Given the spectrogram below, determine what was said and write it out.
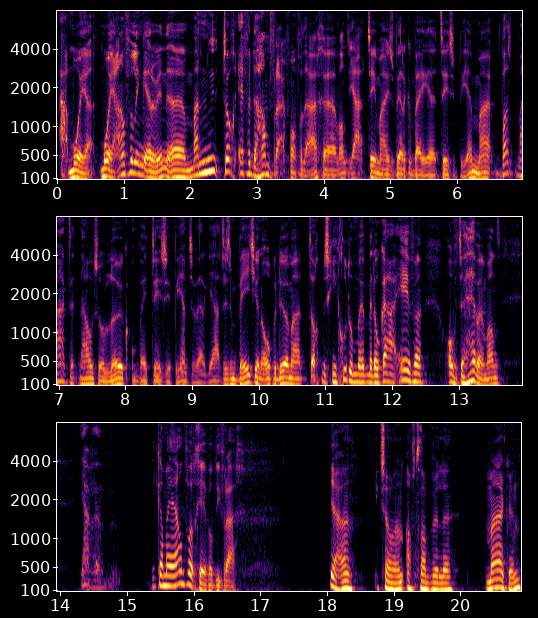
Ah, mooie, mooie aanvulling, Erwin. Eh, maar nu toch even de hamvraag van vandaag. eh, want ja, het thema is werken bij eh, TCPM. Maar wat maakt het nou zo leuk om bij TCPM te werken? Ja, het is een beetje een open deur, maar toch misschien goed om het met elkaar even over te hebben. Want ja, wie kan mij antwoord geven op die vraag? Ja, ik zou een aftrap willen maken.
